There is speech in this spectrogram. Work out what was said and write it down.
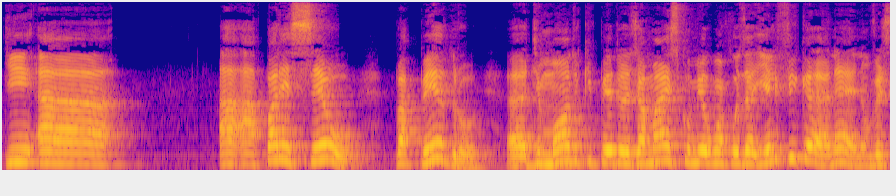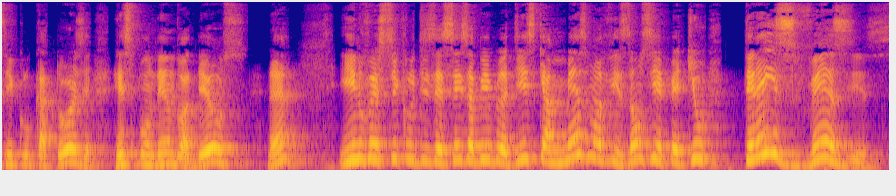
que a, a, apareceu para Pedro, uh, de modo que Pedro jamais comeu alguma coisa. E ele fica, né, no versículo 14, respondendo a Deus, né? E no versículo 16 a Bíblia diz que a mesma visão se repetiu três vezes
